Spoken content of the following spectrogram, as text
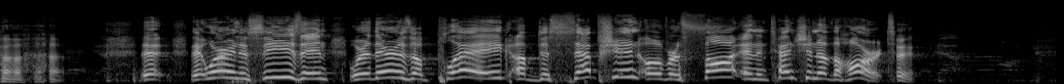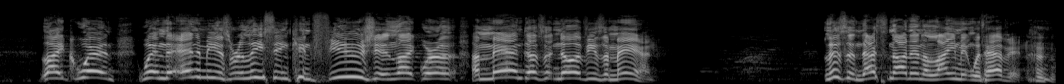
that, that we're in a season where there is a plague of deception over thought and intention of the heart. Like when, when the enemy is releasing confusion, like where a, a man doesn't know if he's a man. Listen, that's not in alignment with heaven.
